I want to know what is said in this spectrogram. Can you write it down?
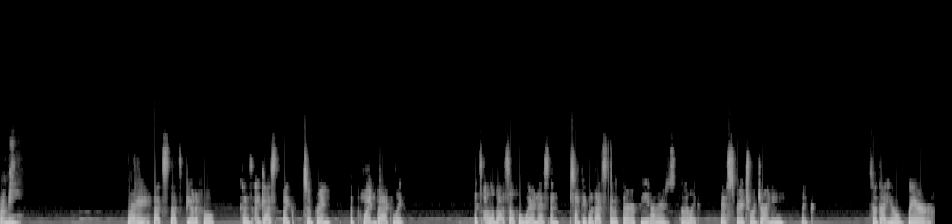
for me. Right. That's that's beautiful. Cuz I guess like to bring the point back like it's all about self-awareness and some people that's through therapy, others through like their spiritual journey like so that you're aware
